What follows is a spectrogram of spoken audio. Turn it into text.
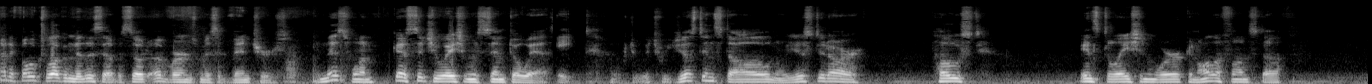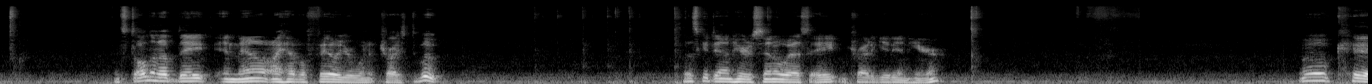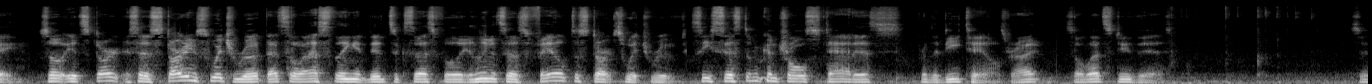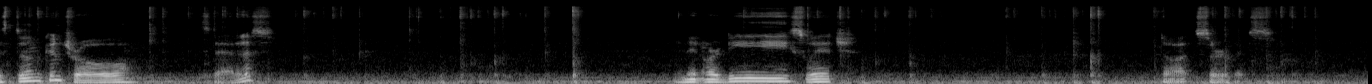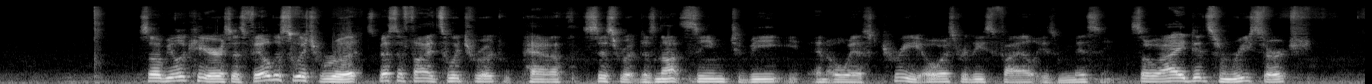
Howdy folks, welcome to this episode of Verne's Misadventures. In this one, we've got a situation with CentOS 8, which we just installed and we just did our post installation work and all the fun stuff. Installed an update and now I have a failure when it tries to boot. Let's get down here to CentOS 8 and try to get in here. Okay, so it start it says starting switch root. That's the last thing it did successfully, and then it says failed to start switch root. See system control status for the details, right? So let's do this. System control status. And then RD switch dot service. So if you look here, it says fail to switch root, specified switch root path sysroot does not seem to be an OS tree. OS release file is missing. So I did some research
